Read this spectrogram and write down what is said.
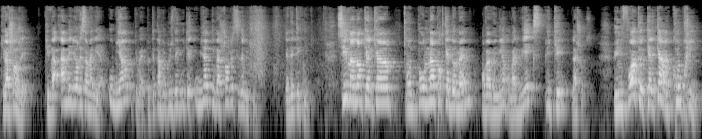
Qui va changer. Qui va améliorer sa manière. Ou bien, qui va être peut-être un peu plus dégoûté. Ou bien qui va changer ses habitudes. Il y a des techniques. Si maintenant quelqu'un, pour n'importe quel domaine, on va venir, on va lui expliquer la chose. Une fois que quelqu'un a compris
